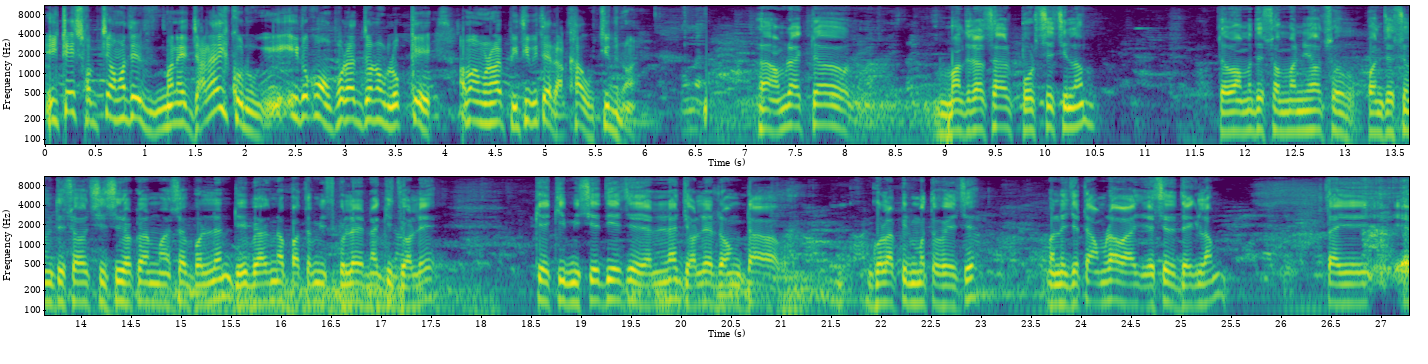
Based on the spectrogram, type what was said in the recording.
এইটাই সবচেয়ে আমাদের মানে যারাই করুক, এ- এরকম অপরাধজনক লোককে আমার মনে হয় পৃথিবীতে রাখা উচিত নয়। হ্যাঁ আমরা একটা মাদ্রাসার পড়ছে ছিলাম। তো আমাদের সম্মানীয় পঞ্চায়েত সমিতি সহ শিশু সরকার মহাশয় বললেন ডি ভাগনা প্রাথমিক স্কুলে নাকি জলে কে কি মিশিয়ে দিয়েছে জানি না, জলের রঙটা গোলাপির মতো হয়েছে। মানে যেটা আমরাও এসে দেখলাম। তাই এ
